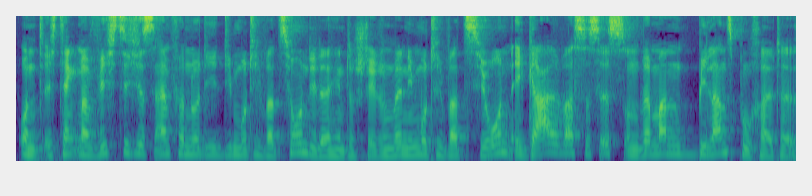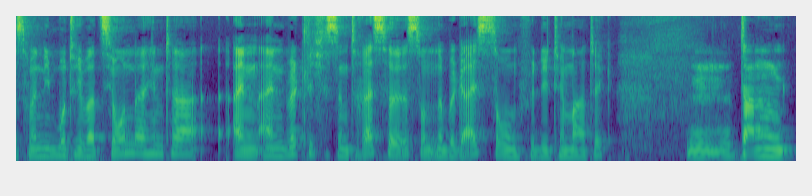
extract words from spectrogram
Und ich denke mal, wichtig ist einfach nur die, die Motivation, die dahinter steht. Und wenn die Motivation, egal was es ist, und wenn man Bilanzbuchhalter ist, wenn die Motivation dahinter ein, ein wirkliches Interesse ist und eine Begeisterung für die Thematik, mhm. dann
